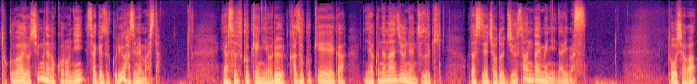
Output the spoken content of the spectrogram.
徳川吉宗の頃に酒造りを始めました。安福家による家族経営が270年続き私でちょうど13代目になります。当社は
